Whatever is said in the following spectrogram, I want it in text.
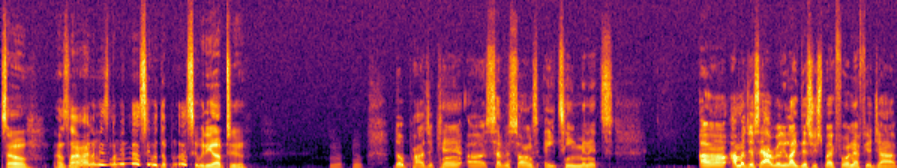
So I was like, all right, let me let me let's see what the let's see what he up to. Dope project can uh seven songs, 18 minutes. Uh, I'm gonna just say I really like disrespectful and F your job.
